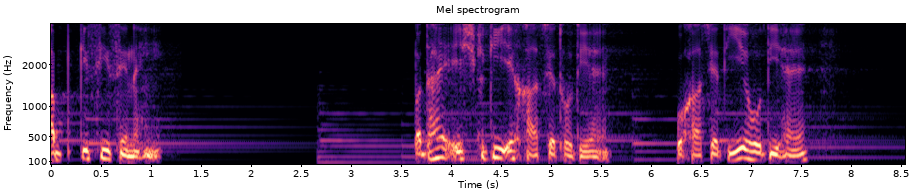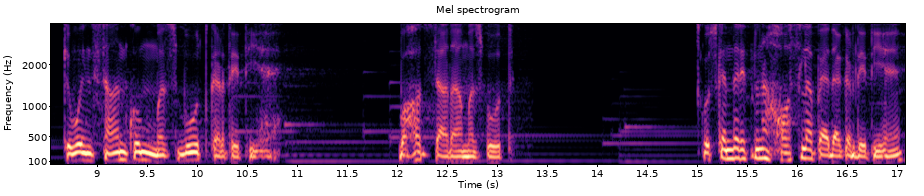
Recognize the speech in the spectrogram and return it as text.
अब किसी से नहीं। पता है, इश्क की एक खासियत होती है। वो खासियत ये होती है कि वो इंसान को मज़बूत कर देती है। बहुत ज़्यादा मज़बूत। उसके अंदर इतना हौसला पैदा कर देती है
